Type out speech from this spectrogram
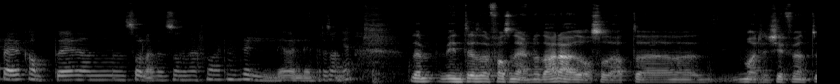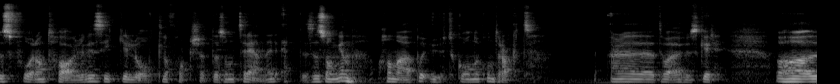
flere kamper den så langt denne sesongen her som har vært veldig veldig interessante. Det fascinerende der er jo også det at uh, Martin Schifuentes får antageligvis ikke lov til å fortsette som trener etter sesongen. Han er på utgående kontrakt, er etter hva jeg husker. Har,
